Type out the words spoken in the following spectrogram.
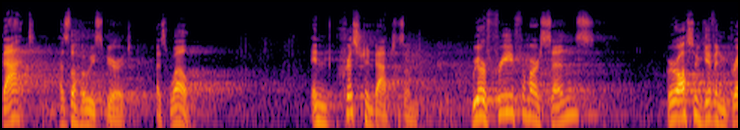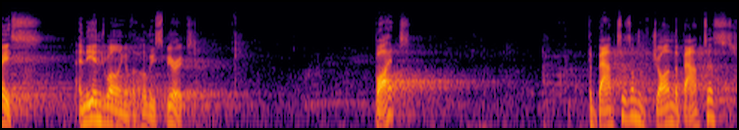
that has the Holy Spirit as well. In Christian baptism, we are freed from our sins, but we're also given grace and the indwelling of the Holy Spirit. But the baptism of John the Baptist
